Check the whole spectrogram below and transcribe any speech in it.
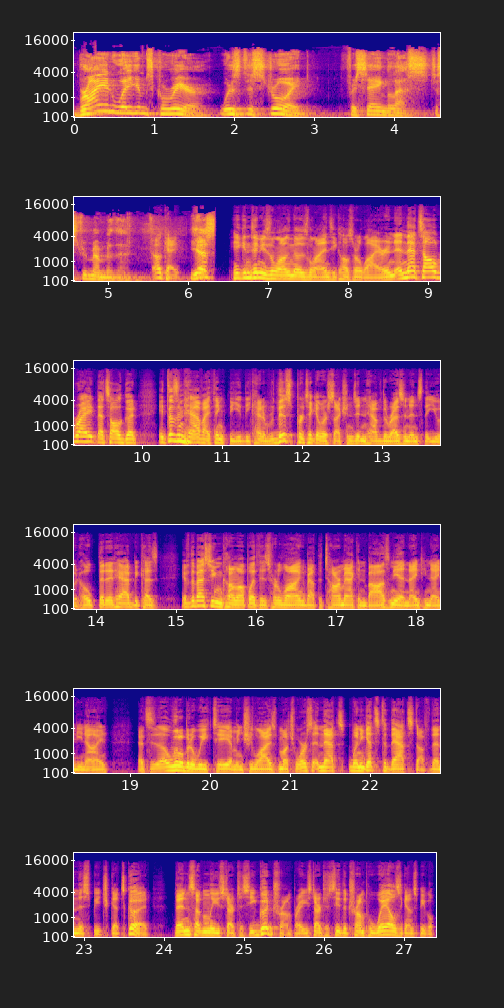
Brian Williams' career was destroyed for saying less. Just remember that. Okay. Yes. He continues along those lines. He calls her a liar, and, and that's all right. That's all good. It doesn't have, I think, the the kind of this particular section didn't have the resonance that you would hope that it had because if the best you can come up with is her lying about the tarmac in Bosnia in 1999, that's a little bit of weak tea. I mean, she lies much worse, and that's when he gets to that stuff. Then this speech gets good. Then suddenly you start to see good Trump, right? You start to see the Trump who wails against people.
